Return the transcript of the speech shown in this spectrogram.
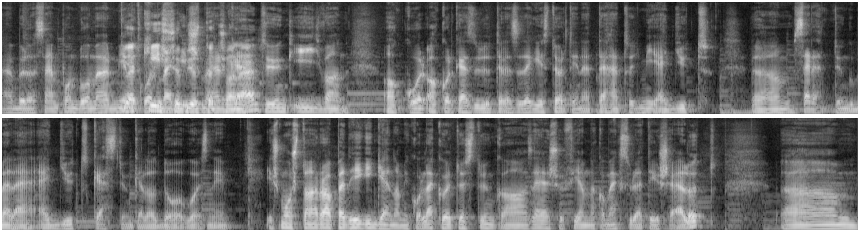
ebből a szempontból, mert mi amikor megismerkedtünk, így van, akkor, akkor kezdődött el ez az egész történet, tehát, hogy mi együtt um, szerettünk bele, együtt kezdtünk el ott dolgozni. És mostanra pedig igen, amikor leköltöztünk az első fiamnak a megszületése előtt, um,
